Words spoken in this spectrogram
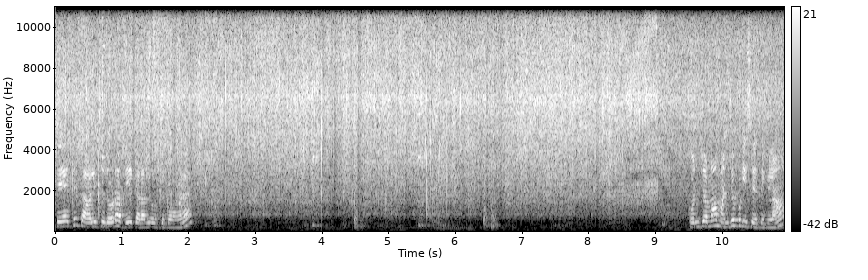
சேர்த்து தாளித்ததோடு அப்படியே கலந்து விட்டுக்கோங்க. கொஞ்சமாக மஞ்சப்பொடி சேர்த்துக்கலாம்.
